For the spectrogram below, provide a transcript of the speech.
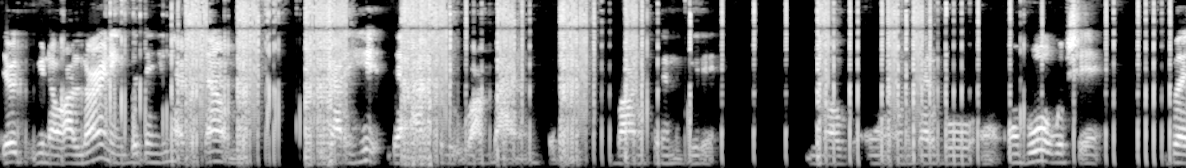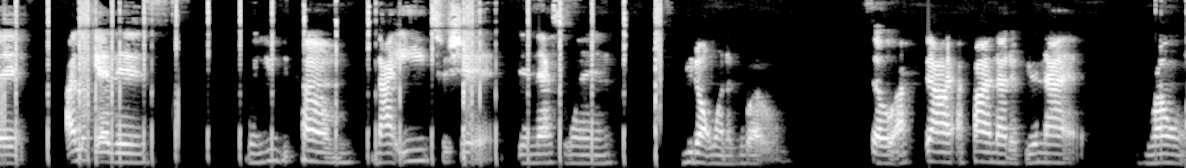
they're you know are learning, but then you have some you gotta hit that absolute rock bottom for them bottom for them to get it. You know, on, on a better board on, on board with shit. But I look at it as when you become naive to shit then that's when you don't want to grow. So I find I find out if you're not growing,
